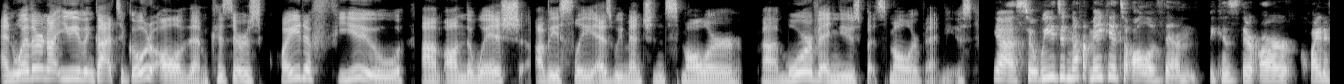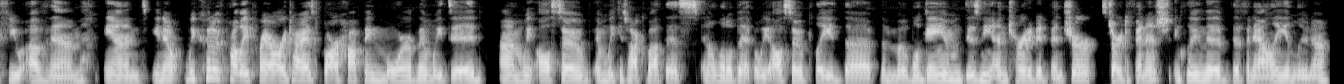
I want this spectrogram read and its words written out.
and whether or not you even got to go to all of them because there's quite a few um, on the Wish. Obviously, as we mentioned, smaller, uh, more venues, but smaller venues. Yeah, so we did not make it to all of them because there are quite a few of them. And, you know, we could have probably prioritized bar hopping more than we did. Um, we also, and we can talk about this in a little bit, but we also played the the mobile game Disney Uncharted Adventure, start to finish, including the the finale in Luna.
